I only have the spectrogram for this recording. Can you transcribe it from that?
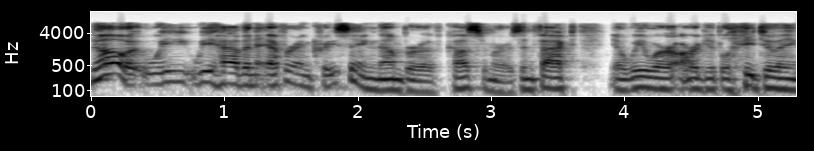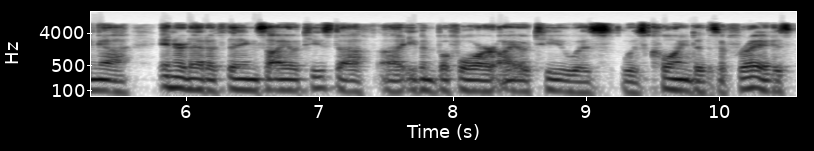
No, we we have an ever increasing number of customers. In fact, you know, we were arguably doing uh, Internet of Things (IoT) stuff uh, even before IoT was was coined as a phrase.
